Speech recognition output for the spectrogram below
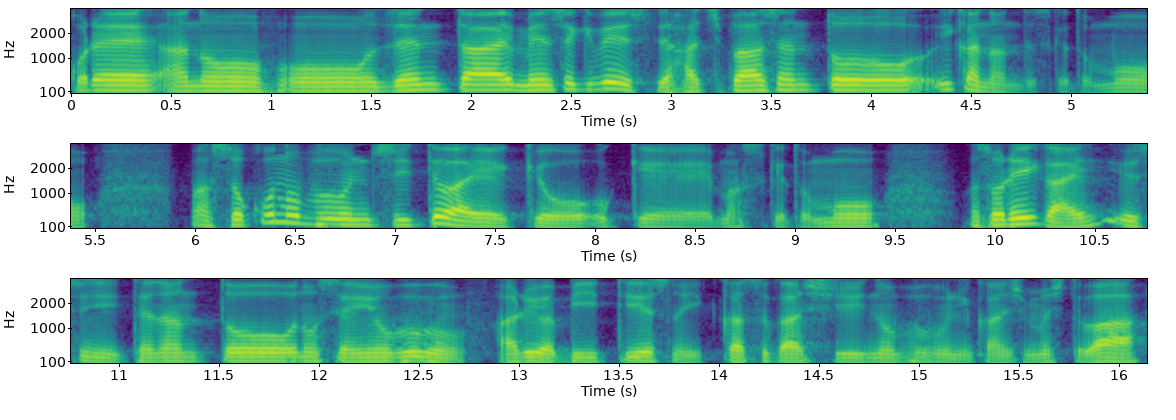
これ、あの、全体面積ベースで8%以下なんですけども、まあ、そこの部分については影響を受けますけども、それ以外、要するにテナントの専用部分、あるいは BTS の一括貸しの部分に関しましては、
